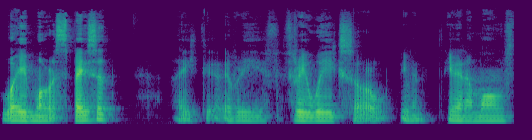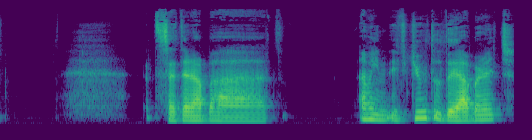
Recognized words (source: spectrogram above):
way more spaced, like every three weeks or even even a month, etc. But I mean, if you do the average,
